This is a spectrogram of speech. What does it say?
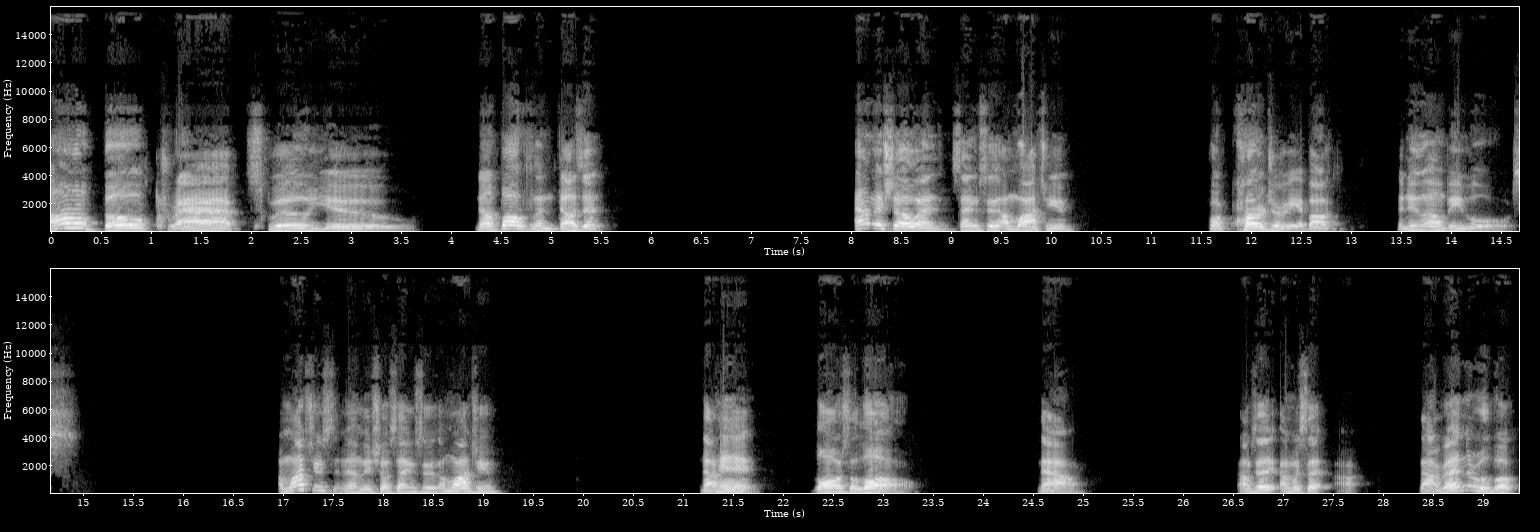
Oh, bull crap. Screw you. No, both of them doesn't. I'm the show and saying, I'm watching you for perjury about the new LB rules. I'm watching you. Let me show saying, I'm watching you. Now, it. Law is the law. Now, I'm saying, I'm gonna say, uh, now I read in the rule book.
